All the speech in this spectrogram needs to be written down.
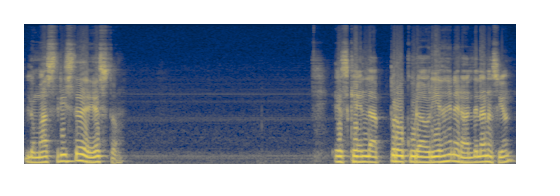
Lo más triste de esto es que en la Procuraduría General de la Nación,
